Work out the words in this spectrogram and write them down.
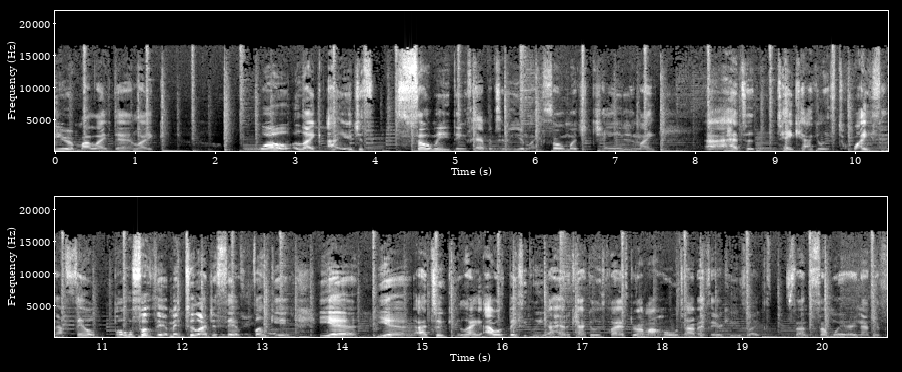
year of my life that like whoa like I it just so many things happened to me and like so much change and like I had to take calculus twice and I failed both of them until I just said, fuck it. Yeah, yeah. I took, like, I was basically, I had a calculus class throughout my whole time at Syracuse, like, somewhere. And I just,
